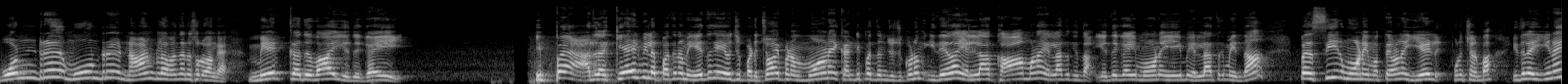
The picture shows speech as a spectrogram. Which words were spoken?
ஒன்று மூன்று நான்கில் வந்து என்ன சொல்லுவாங்க? மேற்கதுவாய் எதுகை. இப்போ அதில் கேள்வியில் பார்த்து நம்ம எதுகை வச்சு படித்தோம் இப்போ நம்ம மோனை கண்டிப்பாக தெரிஞ்சு வச்சுக்கணும். இதே தான் எல்லா காமனாக எல்லாத்துக்கும் தான் எதுகை மோனை எய்பு எல்லாத்துக்குமே தான் இப்போ சீர் மோனை மொத்தம் எவ்வளோ ஏழு. புரிச்சோன்பா இதில் இணை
